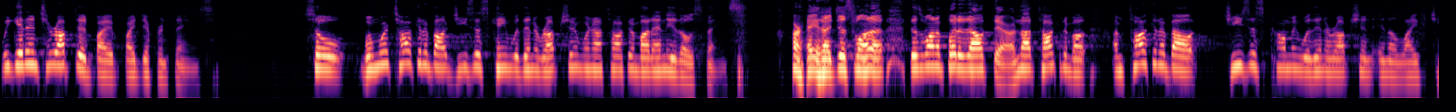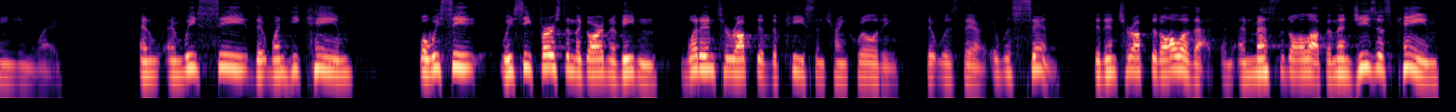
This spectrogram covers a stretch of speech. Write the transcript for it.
we get interrupted by, by different things. So when we're talking about Jesus came with interruption, we're not talking about any of those things. All right, I just want to just want to put it out there. I'm not talking about I'm talking about Jesus coming with interruption in a life-changing way. And, and we see that when he came, well, we see, we see first in the Garden of Eden what interrupted the peace and tranquility that was there. It was sin that interrupted all of that and, and messed it all up. And then Jesus came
